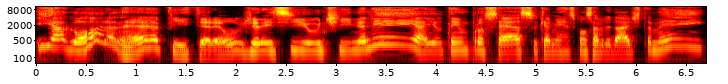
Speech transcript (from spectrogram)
E agora, né, Peter, eu gerencio um time ali, aí eu tenho um processo que é minha responsabilidade também.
